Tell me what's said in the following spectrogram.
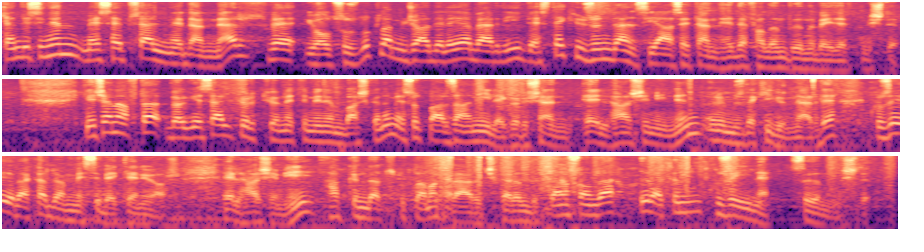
kendisinin mezhepsel nedenler ve yolsuzlukla mücadeleye verdiği destek yüzünden siyaseten hedef alındığını belirtmişti. Geçen hafta bölgesel Kürt yönetiminin başkanı Mesut Barzani ile görüşen El-Haşimi'nin önümüzdeki günlerde Kuzey Irak'a dönmesi bekleniyor. El-Haşimi hakkında tutuklama kararı çıkarıldıktan sonra Irak'ın kuzeyine sığınmıştı.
